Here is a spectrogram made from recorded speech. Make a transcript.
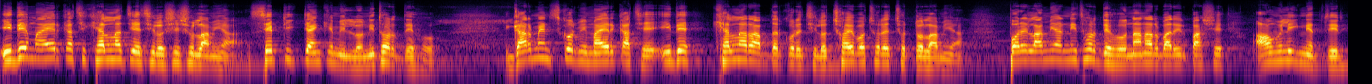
ঈদে মায়ের কাছে খেলনা চেয়েছিল শিশু লামিয়া। সেপটিক ট্যাঙ্কে মিলল নিথর দেহ। গার্মেন্টস কর্মী মায়ের কাছে ঈদে খেলনার আবদার করেছিল ছয় বছরের ছোট্ট লামিয়া। পরে লামিয়ার নিথর দেহ নানার বাড়ির পাশে আওয়ামী লীগ নেত্রীর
